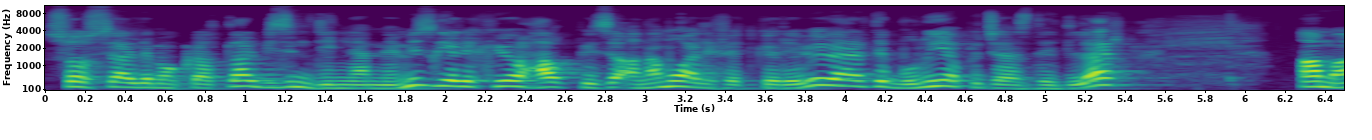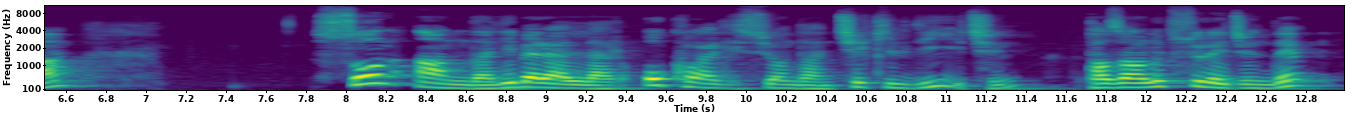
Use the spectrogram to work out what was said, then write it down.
Sosyal Demokratlar bizim dinlenmemiz gerekiyor, halk bize ana muhalefet görevi verdi, bunu yapacağız dediler. Ama son anda liberaller o koalisyondan çekildiği için pazarlık sürecinde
